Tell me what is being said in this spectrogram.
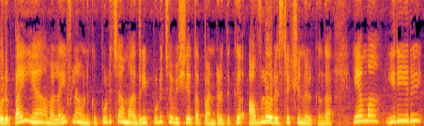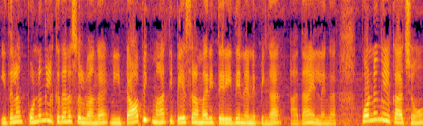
ஒரு பையன் அவன் லைஃப்பில் அவனுக்கு பிடிச்ச மாதிரி பிடிச்ச விஷயத்த பண்ணுறதுக்கு அவ்வளோ ரெஸ்ட்ரிக்ஷன் இருக்குங்க. ஏமா இரு இரு இதெல்லாம் பொண்ணுங்களுக்கு தானே சொல்லுவாங்க. நீ டாபிக் மாற்றி பேசுகிற மாதிரி தெரியுதுன்னு நினைப்பீங்க? அதான் இல்லைங்க. பொண்ணுங்களுக்காச்சும்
